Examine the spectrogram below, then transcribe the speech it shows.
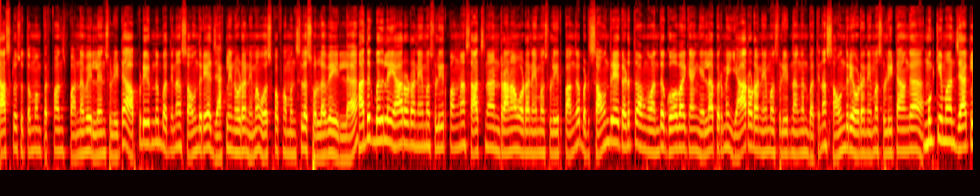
டாஸ்க்கில் சுத்தமாக பெர்ஃபார்மன்ஸ் பண்ணவே இல்லைன்னு சொல்லிட்டு அப்படி இருந்தும் பார்த்தீங்கன்னா சௌந்தர்யா ஜாக்லினோட நேமை ஒர்ஸ் பர்ஃபார்மன்ஸில் சொல்லவே இல்லை. அதுக்கு பதிலாக யாரோட நேமை சொல்லியிருப்பாங்கன்னா சாச்சனா அண்ட் ராணாவோட நேமை சொல்லியிருப்பாங்க. பட் சௌந்தர்யாக்கு அடுத்து அவங்க வந்த கோவா கேங் எல்லா பேருமே யாரோட நேமை சொல்லியிருந்தாங்கன்னு பார்த்தீங்கன்னா சௌந்தர்யாவோட நேமை சொல்லிட்டாங்க. முக்கியமாக ஜாக்லின்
